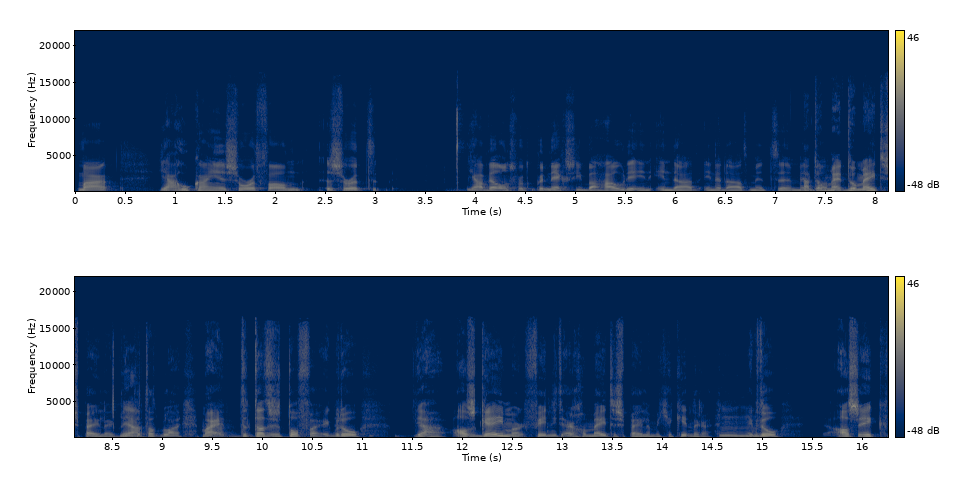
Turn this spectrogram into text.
Maar ja, hoe kan je een soort van... Een soort, ja, wel een soort connectie behouden in, inderdaad, inderdaad met... eh met Nou, door, mee, door mee te spelen. Ik denk Ja. dat dat belangrijk Maar Ja. dat is het toffe. Ik bedoel, ja, als gamer vind je het niet erg om mee te spelen met je kinderen. Mhm. Ik bedoel, als ik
